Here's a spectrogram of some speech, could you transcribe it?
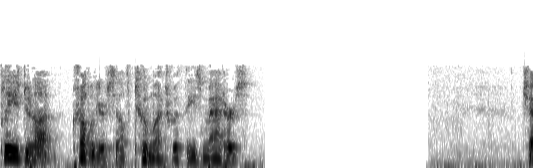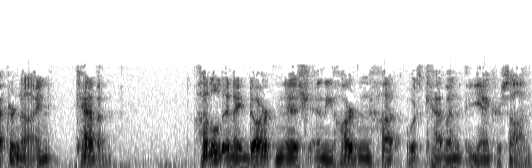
please do not trouble yourself too much with these matters. Chapter 9 Cavin Huddled in a dark niche in the hardened hut was Cavin Yankerson,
